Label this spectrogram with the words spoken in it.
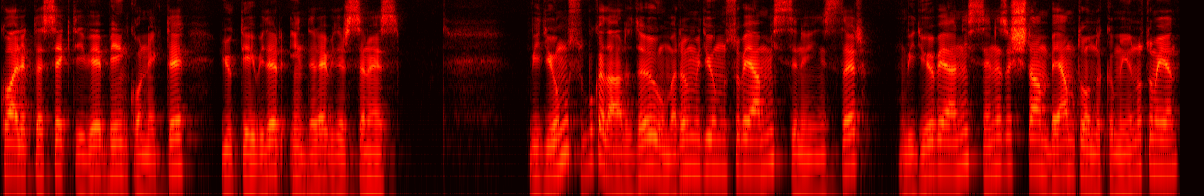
kolaylıkla SEC TV'ye Beyin Connect'i yükleyebilir, indirebilirsiniz. Videomuz bu kadardı. Umarım videomuzu beğenmişsinizdir. Videoyu beğendiyseniz aşağıdan beğen butonuna tıklamayı unutmayın.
